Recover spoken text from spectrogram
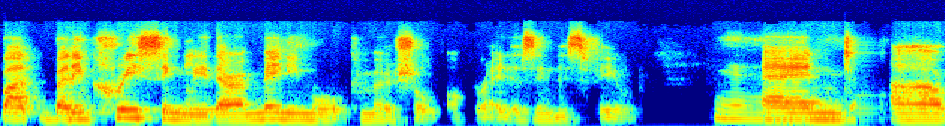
but but increasingly there are many more commercial operators in this field. Yeah. and uh,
